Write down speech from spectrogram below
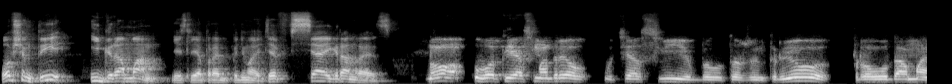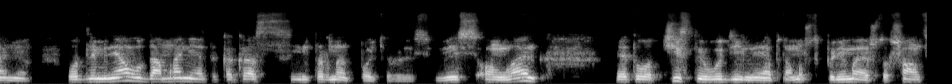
В общем, ты игроман, если я правильно понимаю. Тебе вся игра нравится. Но вот я смотрел, у тебя с Ви было тоже интервью про лудоманию. Вот для меня лудомания – это как раз интернет-покер. Весь онлайн – это вот чистый лудильный, я потому что понимаю, что шанс,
